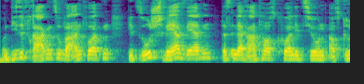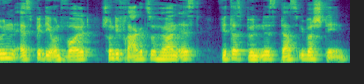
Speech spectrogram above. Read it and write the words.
Und diese Fragen zu beantworten wird so schwer werden, dass in der Rathauskoalition aus Grünen, SPD und Volt schon die Frage zu hören ist, wird das Bündnis das überstehen?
